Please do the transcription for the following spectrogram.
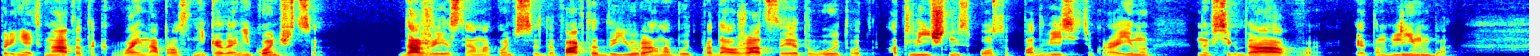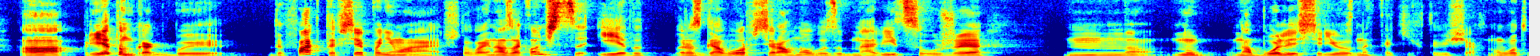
принять в НАТО, так война просто никогда не кончится. Даже если она кончится де-факто, де юра она будет продолжаться, и это будет вот отличный способ подвесить Украину навсегда в этом лимбо. А при этом как бы де-факто все понимают, что война закончится, и этот разговор все равно возобновится уже ну, на более серьезных каких-то вещах. Ну вот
